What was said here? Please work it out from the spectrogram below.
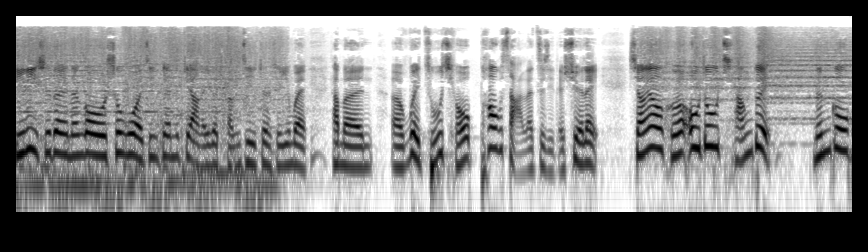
比利时队能够收获今天的这样的一个成绩，正是因为他们呃为足球抛洒了自己的血泪。想要和欧洲强队能够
